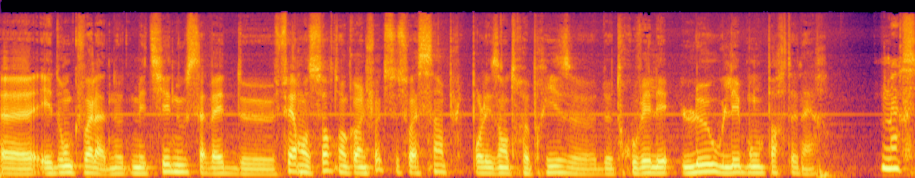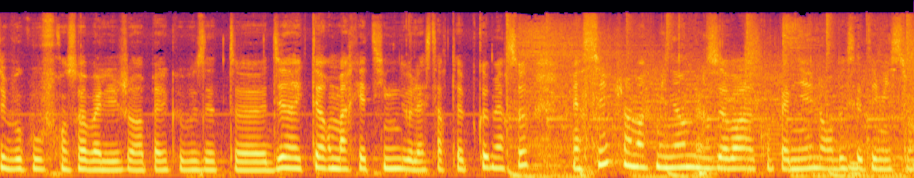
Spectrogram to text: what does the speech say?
et donc voilà, notre métier, nous, ça va être de faire en sorte, encore une fois, que ce soit simple pour les entreprises de trouver le ou les bons partenaires. Merci beaucoup François Vallée. Je rappelle que vous êtes directeur marketing de la startup Commerceau. Merci Jean-Marc Mignon de nous avoir accompagnés lors de cette émission.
